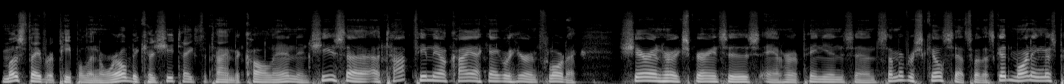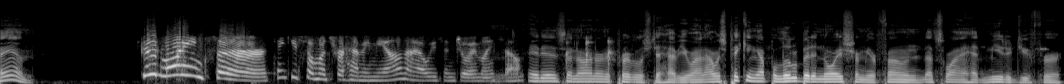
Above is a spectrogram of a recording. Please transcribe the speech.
most favorite people in the world because she takes the time to call in, and she's a, a top female kayak angler here in Florida, sharing her experiences and her opinions and some of her skill sets with us. Good morning, Miss Pam. Good morning, sir. Thank you so much for having me on. I always enjoy myself. It is an honor and a privilege to have you on. I was picking up a little bit of noise from your phone. That's why I had muted you for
